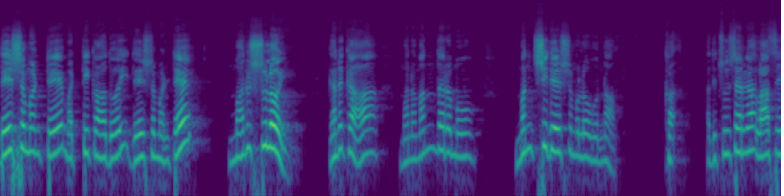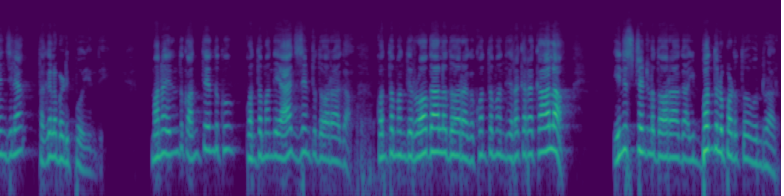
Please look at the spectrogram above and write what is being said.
దేశం అంటే మట్టి కాదోయ్ దేశం అంటే మనుషులోయ్ గనక మనమందరము మంచి దేశములో ఉన్నాం. అది చూశారుగా లాస్ ఏంజిలా తగలబడిపోయింది. మన ఎందుకు అంతెందుకు? కొంతమంది యాక్సిడెంట్ ద్వారాగా కొంతమంది రోగాల ద్వారాగా కొంతమంది రకరకాల ఇన్సిడెంట్ల ద్వారాగా ఇబ్బందులు పడుతూ ఉన్నారు.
